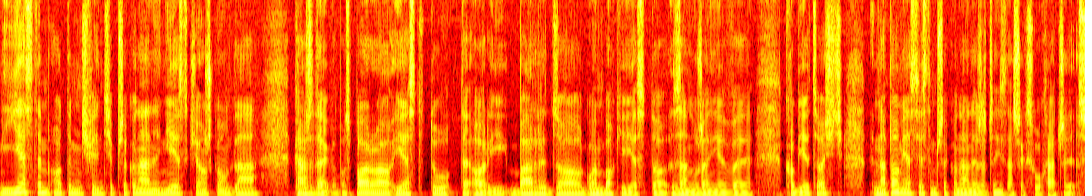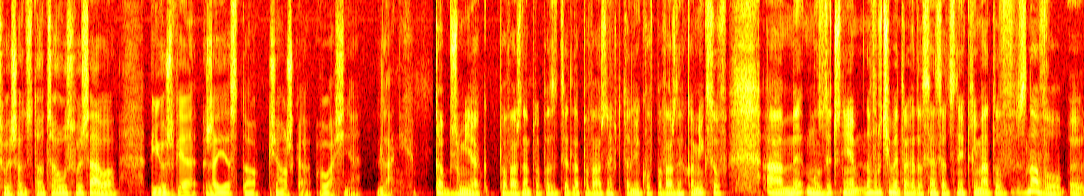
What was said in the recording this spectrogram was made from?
Jestem o tym święcie przekonany. Nie jest książką dla każdego, bo sporo jest tu teorii, bardzo głębokie jest to zanurzenie w kobiecość. Natomiast jestem przekonany, że część z naszych słuchaczy, słysząc to, co usłyszało, już wie, że jest to książka właśnie dla nich. To brzmi jak poważna propozycja dla poważnych czytelników, poważnych komiksów, a my muzycznie no wrócimy trochę do sensacyjnych klimatów. Znowu y,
